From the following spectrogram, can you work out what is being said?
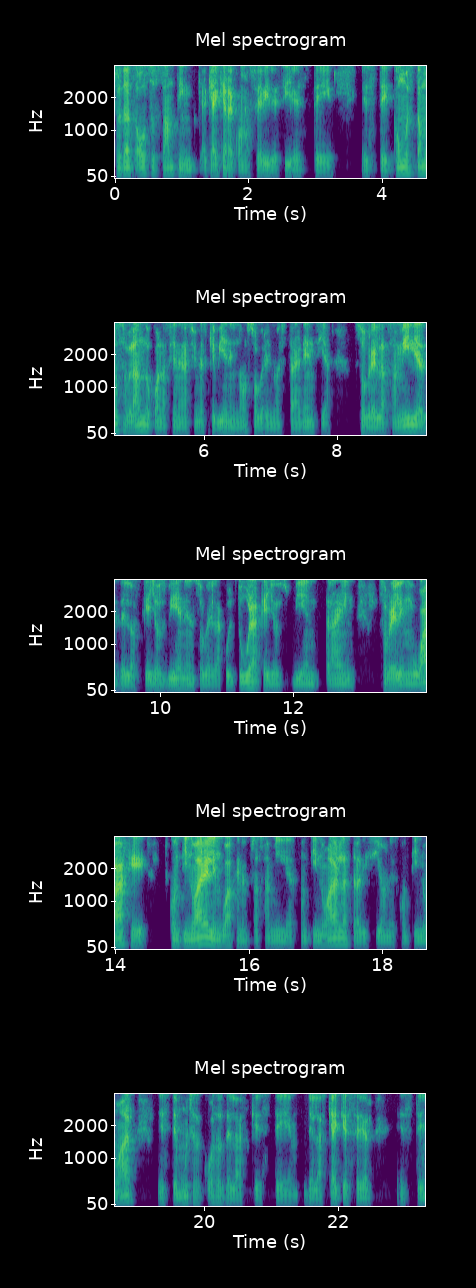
So that's also something que hay que reconocer y decir este este cómo estamos hablando con las generaciones que vienen, ¿no? Sobre nuestra herencia, sobre las familias de los que ellos vienen, sobre la cultura que ellos bien traen, sobre el lenguaje, continuar el lenguaje en nuestras familias, continuar las tradiciones, continuar este, muchas cosas de las que, este, de las que hay que ser, este,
